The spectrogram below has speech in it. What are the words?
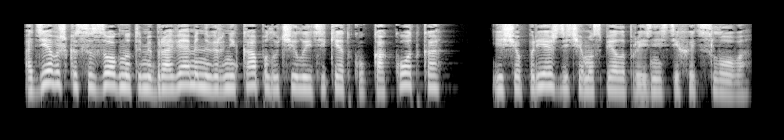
а девушка с изогнутыми бровями наверняка получила этикетку «кокотка» еще прежде, чем успела произнести хоть слово.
